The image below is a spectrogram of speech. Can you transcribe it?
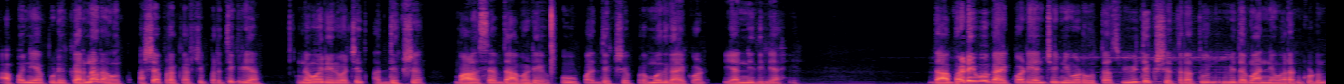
आपण यापुढे करणार आहोत अशा प्रकारची प्रतिक्रिया नवनिर्वाचित अध्यक्ष बाळासाहेब दाभाडे व उपाध्यक्ष प्रमोद गायकवाड यांनी दिली आहे. दाभाडे व गायकवाड यांची निवड होताच विविध क्षेत्रातून विविध मान्यवरांकडून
